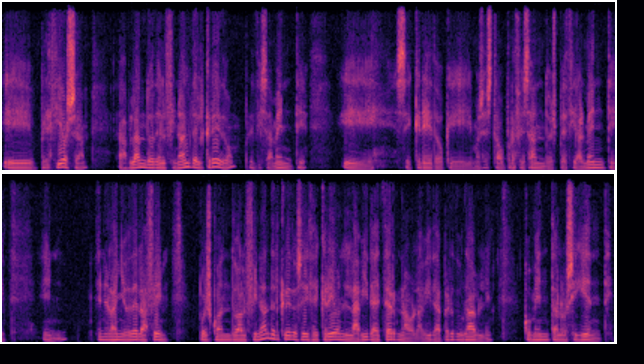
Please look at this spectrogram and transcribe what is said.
eh, preciosa, hablando del final del credo, precisamente, eh, ese credo que hemos estado profesando especialmente en, en el año de la fe, pues cuando al final del credo se dice creo en la vida eterna o la vida perdurable, comenta lo siguiente,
